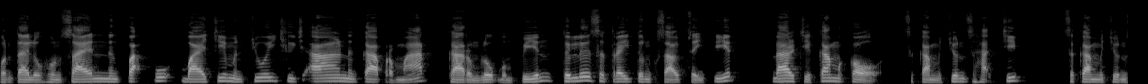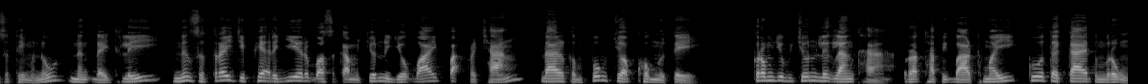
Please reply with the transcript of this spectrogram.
ប៉ុន្តែលោកហ៊ុនសែននិងបកពួកបែជាមិនជួយឈឺឆ្អាលនឹងការប្រមាថការរំលោភបំពានទៅលើស្ត្រីទុនខ្សោយផ្សេងទៀតដែលជាកម្មករសកម្មជនសហជីព សកម្មជនសិទ្ធិមនុស្សនិងដីធ្លីនិងស្ត្រីជាភរិយារបស់សកម្មជននយោបាយបកប្រឆាំងដែលកំពុងជាប់ឃុំនោះទេក្រមយុវជនលើកឡើងថារដ្ឋាភិបាលថ្មី គួរតែកែតម្រង់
